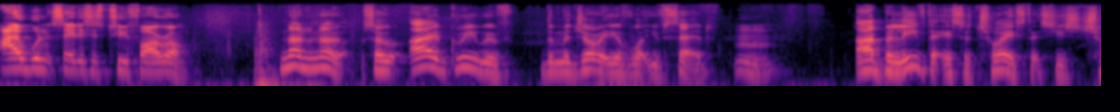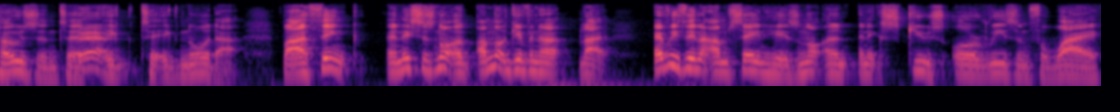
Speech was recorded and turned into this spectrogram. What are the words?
I wouldn't say this is too far wrong. No, no, no. So I agree with the majority of what you've said. Hmm. I believe that it's a choice that she's chosen to Yeah. ig- to ignore that. But I think, and this is not, a, I'm not giving her like everything that I'm saying here is not an, an excuse or a reason for why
